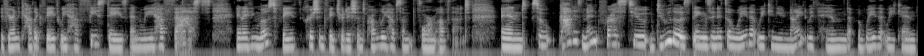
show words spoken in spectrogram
if you're in the catholic faith we have feast days and we have fasts. And i think most faith christian faith traditions probably have some form of that. And so god is meant for us to do those things and it's a way that we can unite with him that a way that we can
